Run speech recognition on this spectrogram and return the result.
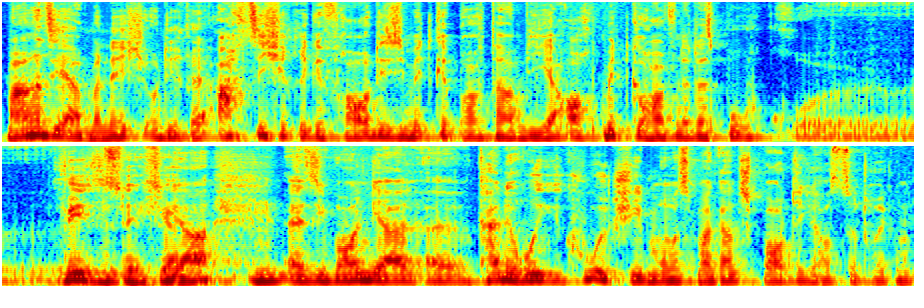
Machen sie aber nicht. Und ihre 80-jährige Frau, die sie mitgebracht haben, die ja auch mitgeholfen hat, das Buch äh, wesentlich, ja. ja mhm. äh, sie wollen ja äh, keine ruhige Kugel schieben, um es mal ganz sportlich auszudrücken.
